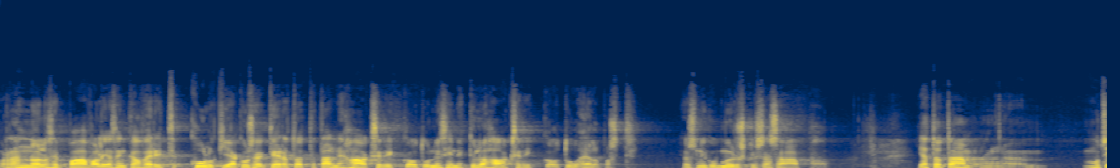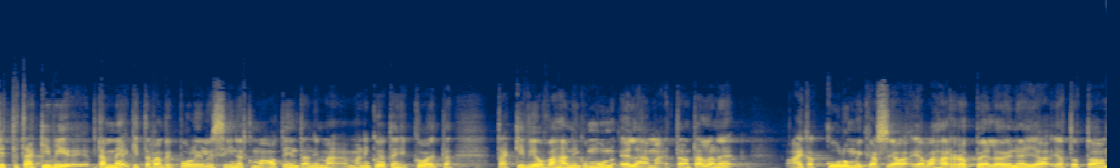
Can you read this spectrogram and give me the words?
rannoilla se Paavali ja sen kaverit kulki, ja kun se kertoi, että tänne haaksi rikkoutuu, niin sinne kyllä haaksi rikkoutuu helposti, jos niin kuin myrskyssä saapuu. Ja tota, mutta sitten tämä kivi, tämä merkittävämpi puoli oli siinä, että kun mä otin tämän, niin mä, mä niin jotenkin koen, että tämä kivi on vähän niin kuin mun elämä. Tämä on tällainen aika kulmikas ja, ja vähän röpelöinen ja, ja tota,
